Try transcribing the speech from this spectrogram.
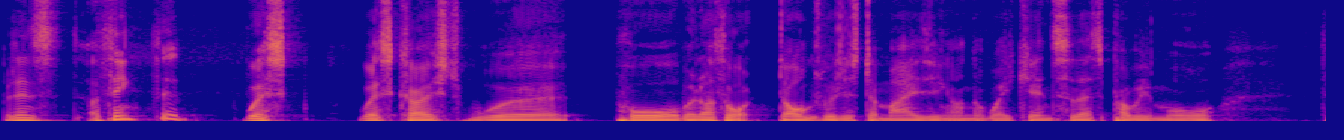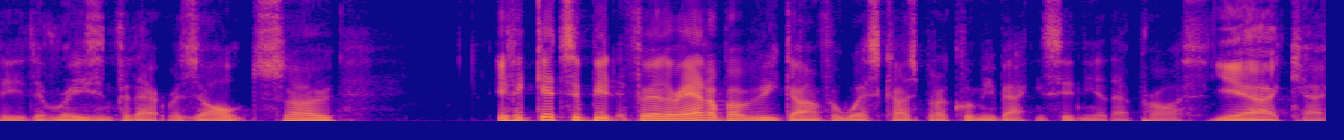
but I think that West West Coast were poor, but I thought Dogs were just amazing on the weekend. So that's probably more the the reason for that result. So if it gets a bit further out, I'll probably be going for West Coast, but I couldn't be back in Sydney at that price. Yeah, okay.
